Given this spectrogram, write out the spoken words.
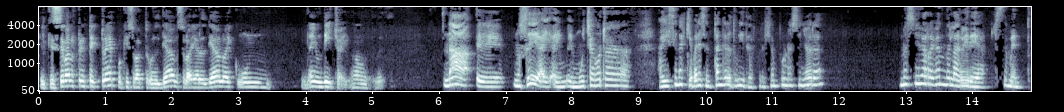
el que se sepa los 33 porque hizo pacto con el diablo, se lo va a llevar el diablo, hay como un hay un dicho ahí. ¿no? Nada, eh, no sé, hay, hay, hay muchas otras. Hay escenas que parecen tan gratuitas. Por ejemplo, una señora. Una señora regando la vereda, el cemento.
